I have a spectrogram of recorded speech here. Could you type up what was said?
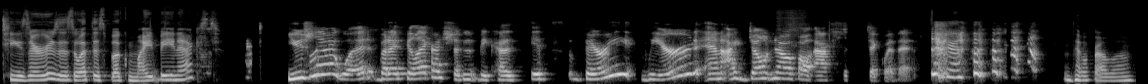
teasers as to what this book might be next? Usually I would, but I feel like I shouldn't because it's very weird and I don't know if I'll actually stick with it. no problem.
